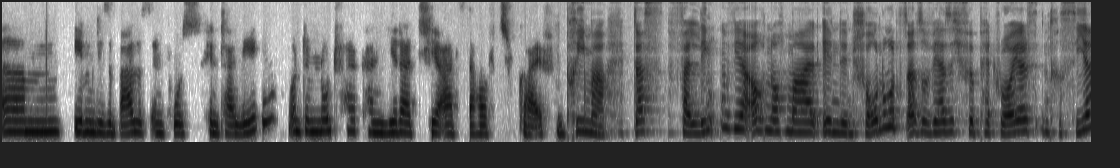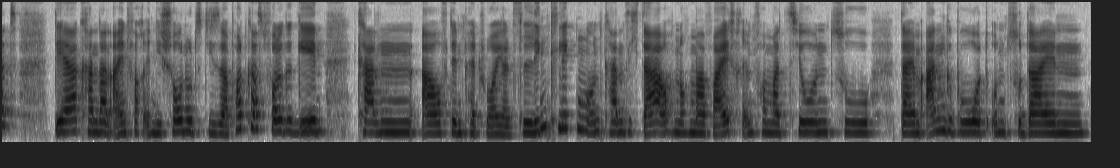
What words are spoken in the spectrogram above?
ähm, eben diese Basisinfos hinterlegen und im Notfall kann jeder Tierarzt darauf zugreifen. Prima. Das verlinken wir auch nochmal in den Shownotes. Also wer sich für Pet Royals interessiert, der kann dann einfach in die Shownotes dieser Podcast-Folge gehen, kann auf den Pet Royals Link klicken und kann sich da auch nochmal weitere Informationen zu deinem Angebot und zu deinen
